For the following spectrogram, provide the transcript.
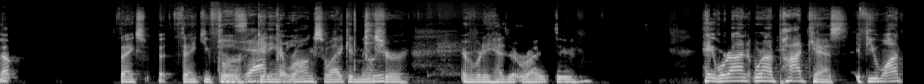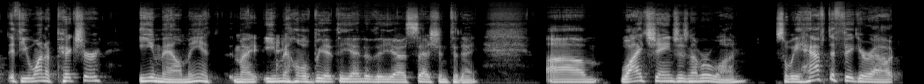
Yep. Thanks. Uh, thank you for exactly. getting it wrong, so I can make sure everybody has it right, dude. Hey, we're on we're on podcast. If you want if you want a picture, email me. My email will be at the end of the uh, session today. Um, why change is number one. So we have to figure out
